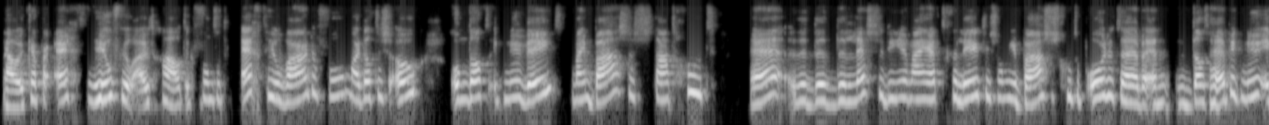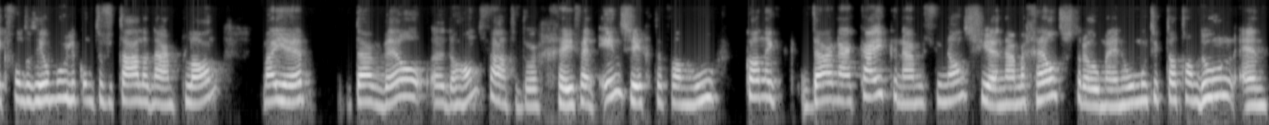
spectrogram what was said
Nou, ik heb er echt heel veel uitgehaald. Ik vond het echt heel waardevol. Maar dat is ook omdat ik nu weet, mijn basis staat goed. Hè? De, de, de lessen die je mij hebt geleerd is om je basis goed op orde te hebben. En dat heb ik nu. Ik vond het heel moeilijk om te vertalen naar een plan. Maar je hebt daar wel eh, de handvaten door gegeven en inzichten van hoe kan ik daarnaar kijken, naar mijn financiën, naar mijn geldstromen en hoe moet ik dat dan doen? En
